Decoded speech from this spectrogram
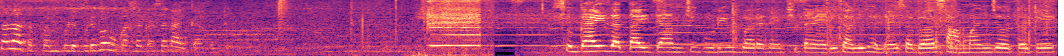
चला आता पण पुढे पुढे बघू कसा कसा काय काय होतं सो गाईज आता इथे आमची गुढी उभारण्याची तयारी चालू झाली आहे. सगळं सामान जे होतं ते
